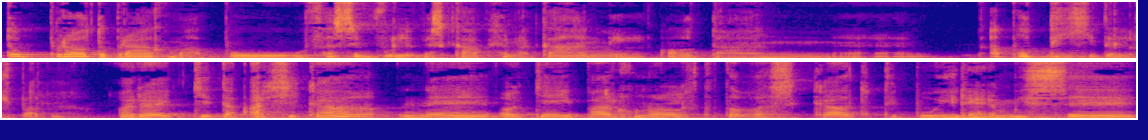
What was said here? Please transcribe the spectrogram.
το πρώτο πράγμα που θα συμβούλευες κάποιον να κάνει όταν ε, αποτύχει, τέλος πάντων; Ωραία, κοίτα, αρχικά, ναι, οκ, υπάρχουν όλα αυτά τα βασικά του τύπου ηρέμησε,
